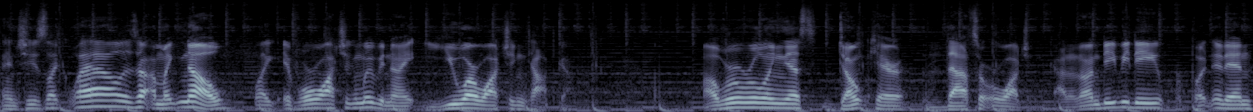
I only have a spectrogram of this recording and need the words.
And she's like, well, is that? I'm like, no. Like, if we're watching a movie night, you are watching Top Gun. Overruling this, don't care. That's what we're watching. Got it on DVD. We're putting it in.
